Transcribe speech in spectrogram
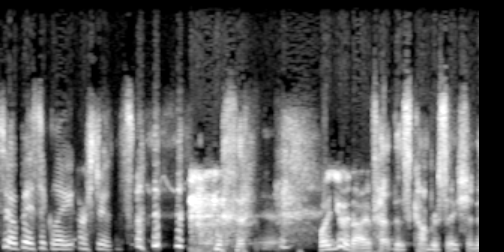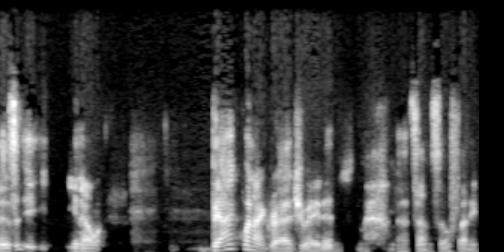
So basically our students. well, you and I have had this conversation is, you know, back when I graduated, that sounds so funny.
